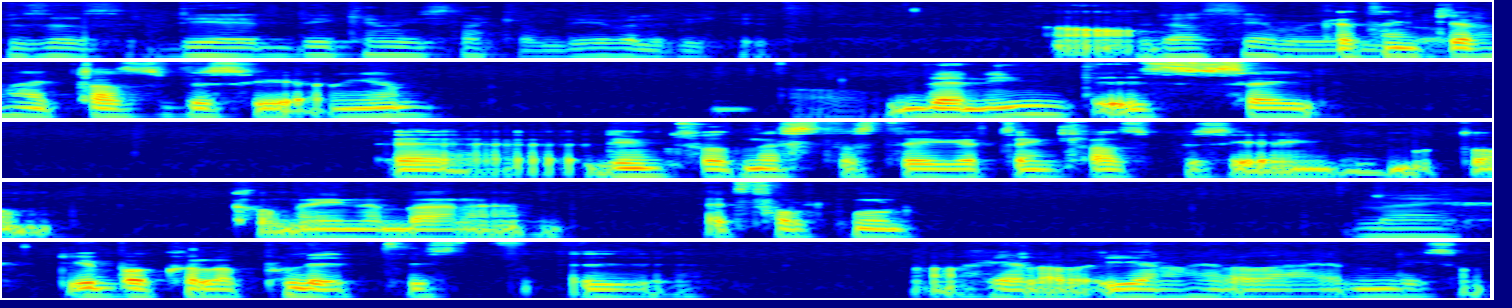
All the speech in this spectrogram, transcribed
precis. Det, det kan vi snacka om, det är väldigt viktigt. Ja. För där ser man ju Jag tänker ändå- den här klassificeringen, ja, den är inte i sig. Eh, det är inte så att nästa steg efter en klassificering mot dem kommer innebära en, ett folkmord. Nej, Det är ju bara att kolla politiskt i, ja, hela, genom hela världen liksom.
